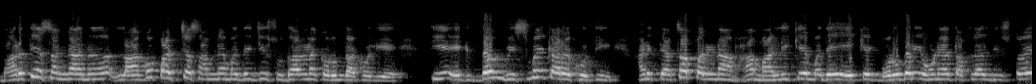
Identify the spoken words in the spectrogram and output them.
भारतीय संघानं लागोपाठच्या सामन्यामध्ये जी सुधारणा करून दाखवली आहे ती एकदम विस्मयकारक होती. आणि त्याचा परिणाम हा मालिकेमध्ये एक एक बरोबरी होण्यात आपल्याला दिसतोय.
